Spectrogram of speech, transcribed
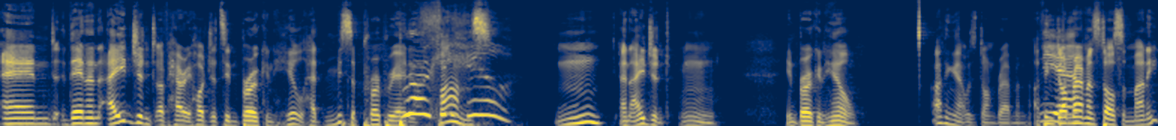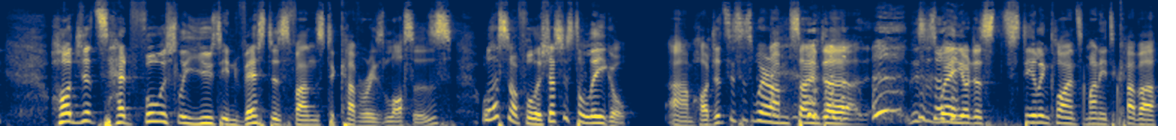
and then an agent of Harry Hodgetts in Broken Hill had misappropriated Broken funds. Hill. Mm, an agent mm, in Broken Hill. I think that was Don Bradman. I think Yeah. Don Bradman stole some money. Hodgetts had foolishly used investors' funds to cover his losses. Well, that's not foolish. That's just illegal. Um, Hodgetts, this is where I'm saying to. this is where you're just stealing clients' money to cover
